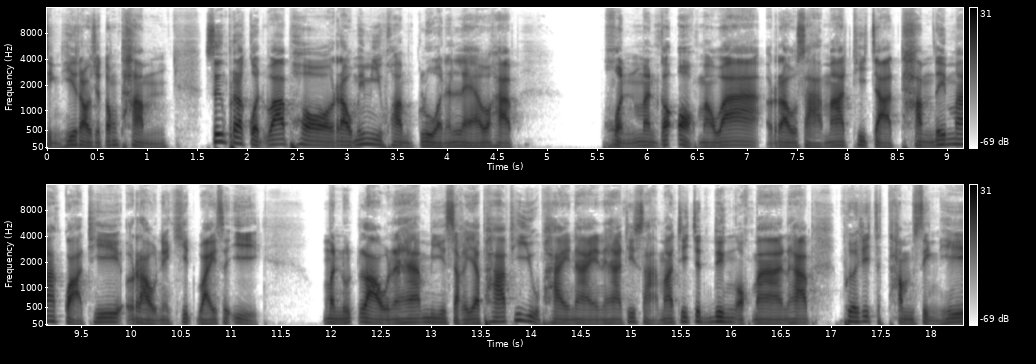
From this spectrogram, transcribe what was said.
สิ่งที่เราจะต้องทำซึ่งปรากฏว่าพอเราไม่มีความกลัวนั้นแล้วครับ ผลมันก็ออกมาว่าเราสามารถที่จะทำได้มากกว่าที่เราเนี่ยคิดไว้ซะอีก มนุษย์เรานะฮะมีศักยภาพที่อยู่ภายในนะฮะที่สามารถที่จะดึงออกมานะครับ เพื่อที่จะทำสิ่งที่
